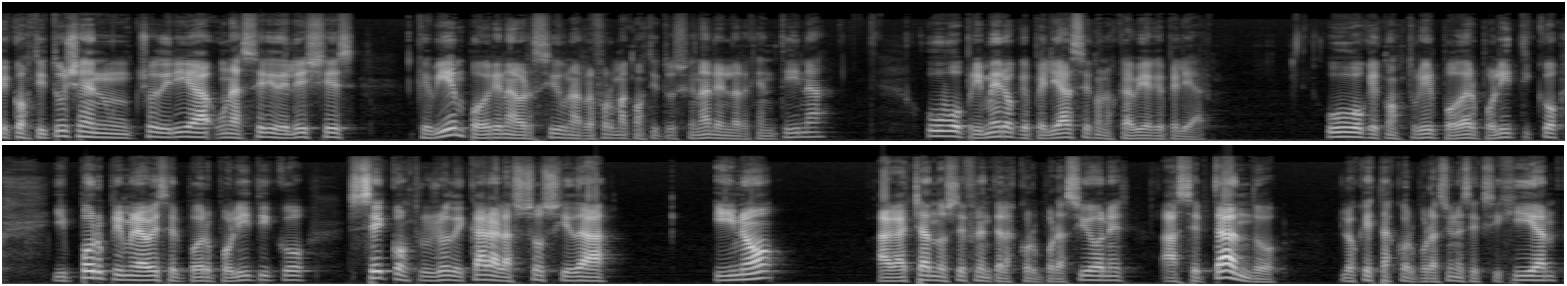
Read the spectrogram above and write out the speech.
que constituyen, yo diría, una serie de leyes que bien podrían haber sido una reforma constitucional en la Argentina, hubo primero que pelearse con los que había que pelear. Hubo que construir poder político y por primera vez el poder político se construyó de cara a la sociedad y no agachándose frente a las corporaciones, aceptando lo que estas corporaciones exigían,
